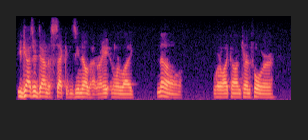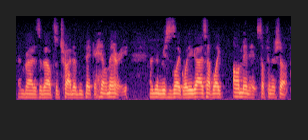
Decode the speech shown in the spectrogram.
"You guys are down to seconds, you know that, right?" And we're like, "No, we're like on turn four, and Brad is about to try to make a hail mary." And then Reece is like, "Well, you guys have like a minute, so finish up."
